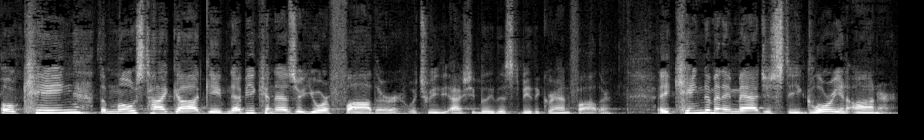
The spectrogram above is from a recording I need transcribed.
O king, the most high God gave Nebuchadnezzar your father, which we actually believe this to be the grandfather, a kingdom and a majesty, glory and honor.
